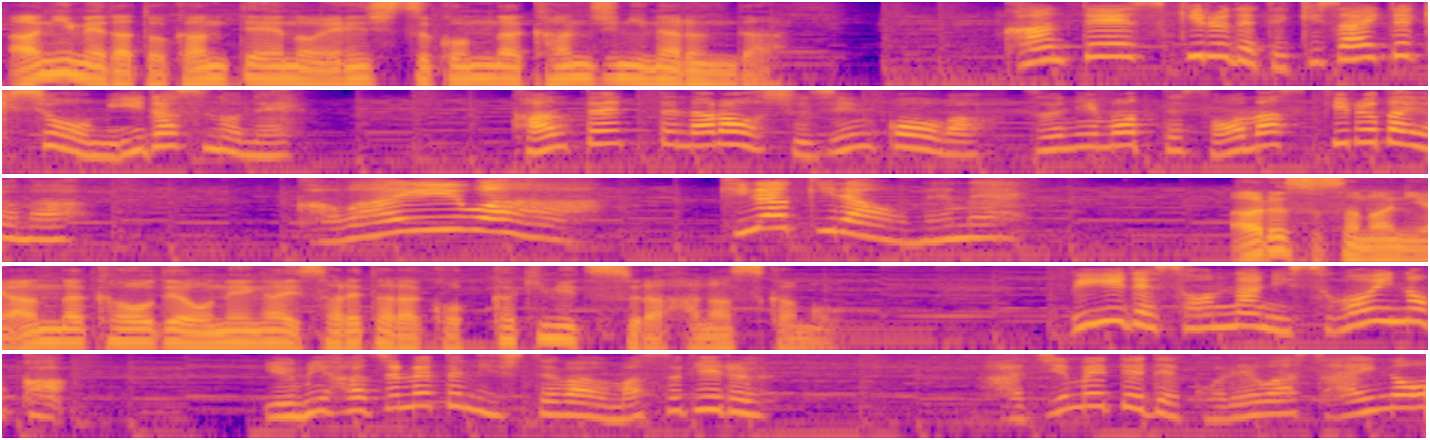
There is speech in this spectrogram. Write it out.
アニメだと鑑定の演出こんな感じになるんだ。鑑定スキルで適材適所を見出すのね。鑑定ってなろう主人公は普通に持ってそうなスキルだよな。かわいいわ。キラキラお目目アルス様にあんな顔でお願いされたら国家機密すら話すかも。B でそんなにすごいのか。弓初めてにしてはうますぎる。初めてでこれは才能あ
